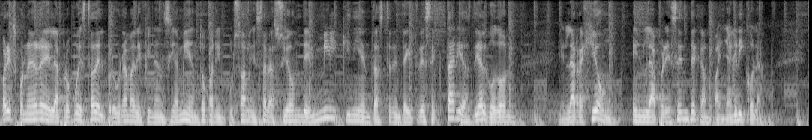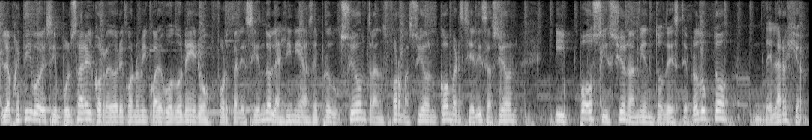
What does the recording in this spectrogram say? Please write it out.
para exponer eh, la propuesta del programa de financiamiento para impulsar la instalación de 1.533 hectáreas de algodón en la región en la presente campaña agrícola. El objetivo es impulsar el corredor económico algodonero, fortaleciendo las líneas de producción, transformación, comercialización y posicionamiento de este producto de la región.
